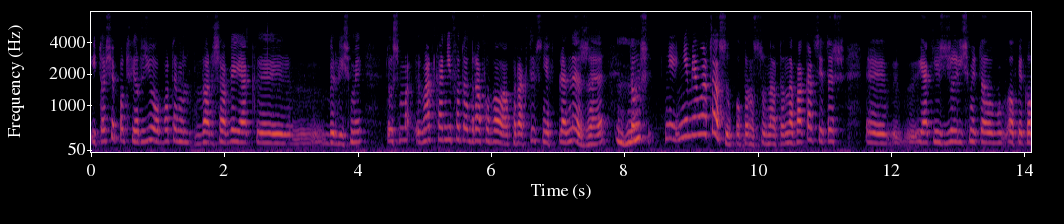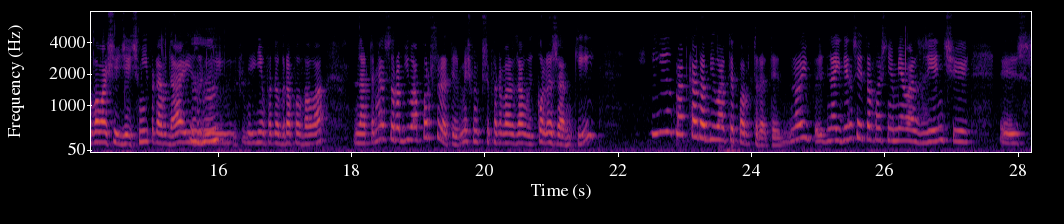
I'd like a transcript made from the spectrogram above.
I to się potwierdziło potem w Warszawie, jak y, byliśmy. To już ma, matka nie fotografowała praktycznie w plenerze, to Mhm. już nie, nie miała czasu po prostu na to. Na wakacje też, y, jak jeździliśmy, to opiekowała się dziećmi, prawda, i, Mhm. i nie fotografowała. Natomiast robiła portrety. Myśmy przyprowadzały koleżanki i matka robiła te portrety. No i najwięcej to właśnie miała zdjęć y, z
